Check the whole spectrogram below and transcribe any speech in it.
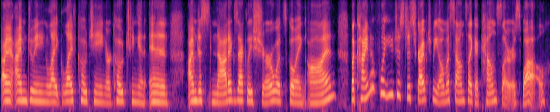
I, I'm doing like life coaching or coaching and, and I'm just not exactly sure what's going on. But kind of what you just described to me almost sounds like a counselor as well.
